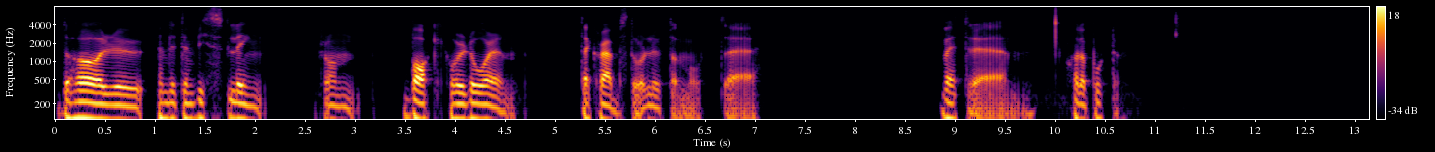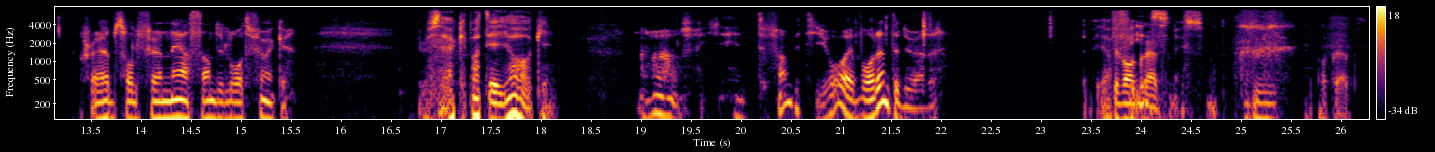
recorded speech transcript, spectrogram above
Då hör du en liten vissling från bak i korridoren. Där Crab står lutad mot eh, vad heter det, själva porten. Crabs, håll för näsan, du låter för mycket. Är du säker på att det är jag? Ah, inte fan vet jag, var det inte du eller? Jag Det var finns Crabs. nyss. Men... Mm. Och Crabs.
